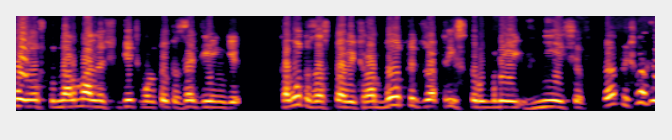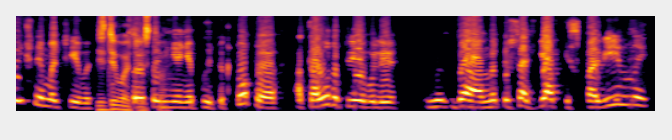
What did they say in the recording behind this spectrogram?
понял, что нормально сидеть можно только за деньги, кого-то заставить работать за 300 рублей в месяц, да, то есть различные мотивы э, применения пыток. Кто-то от кого-то требовали да, написать явки с повинной,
